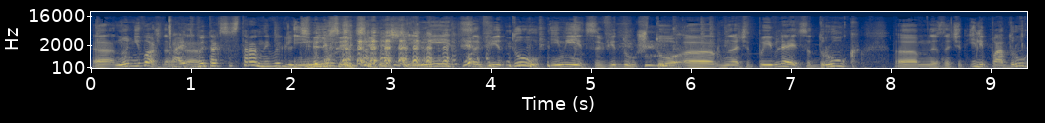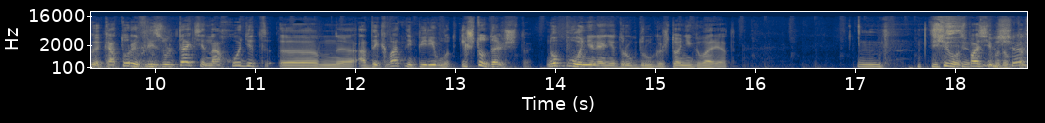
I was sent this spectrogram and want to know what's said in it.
А, Ну, неважно. А это А, вы так со стороны выглядите, Име- Алексей Алексеевич. Имеется в виду, имеется в виду, что э, значит, появляется друг э, значит, или подруга, который в результате находит э, адекватный перевод. И что дальше-то? Ну, поняли они друг друга, что они говорят. Все, спасибо, доктор.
